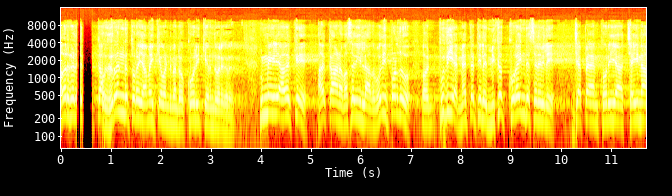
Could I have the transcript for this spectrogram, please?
அவர்களுக்கு ஒரு இறங்குத்துறை அமைக்க வேண்டும் என்ற கோரிக்கை இருந்து வருகிறது. உண்மையிலே அதற்கு அதற்கான வசதி இல்லாத போது இப்பொழுது புதிய மெத்தட்டிலே மிக குறைந்த செலவிலே ஜப்பான் கொரியா சைனா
